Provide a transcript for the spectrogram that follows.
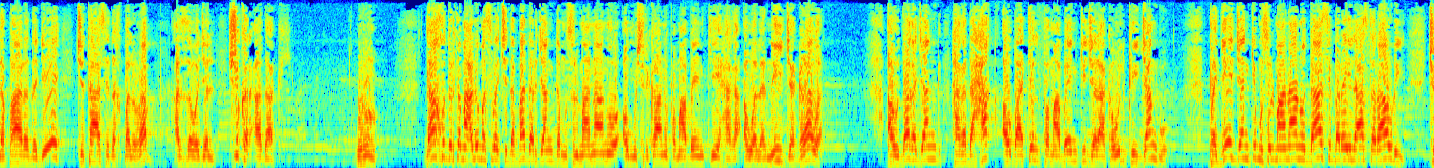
د پاره د دې چې تاسې د خپل رب، عز وجل، شکر ادا کړي. وروڼو! دا خو درته معلومه شوه چې د بدر جنګ د مسلمانانو او مشرکانو په مابین کې هغه اولنۍ جګړه وه او دغه جنګ هغه د حق او باطل په مابین کې جلا کوونکی جنګ و. په دې جنګ کې مسلمانانو داسې بری لاس ته راوړی چې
